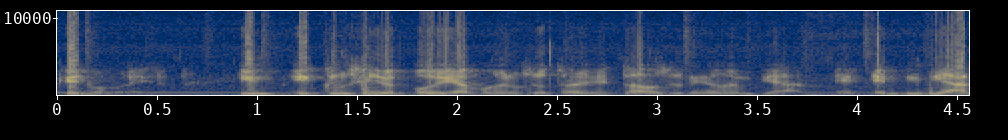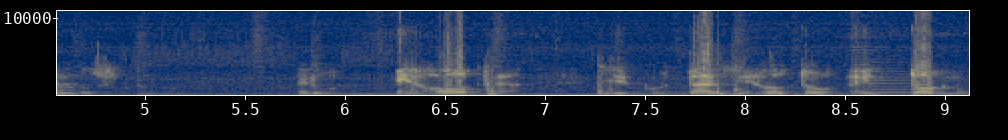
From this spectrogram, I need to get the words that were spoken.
que Noruega. Inclusive podríamos nosotros en Estados Unidos enviar, eh, envidiarlos, pero es otra circunstancia, es otro entorno,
